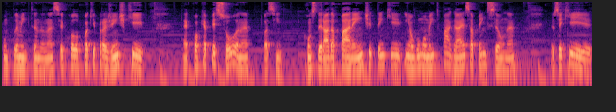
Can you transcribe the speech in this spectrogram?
complementando, né, você colocou aqui pra gente que é, qualquer pessoa, né, assim, considerada parente tem que em algum momento pagar essa pensão, né? Eu sei que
